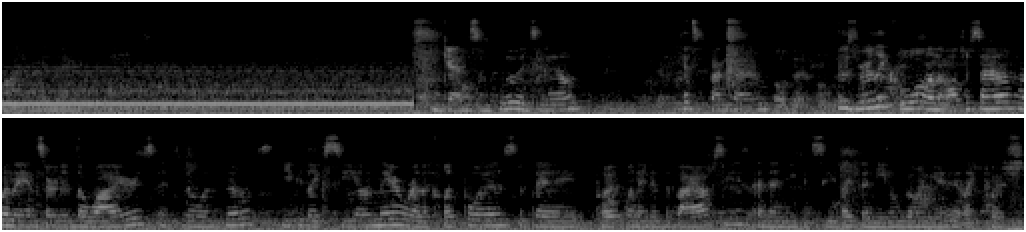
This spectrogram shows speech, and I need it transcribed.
line right getting some fluids now. It's a fun time. It was really cool on the ultrasound when they inserted the wires into the lymph nodes. You could like see on there where the clip was that they put when they did the biopsies, and then you could see like the needle going in. It like pushed,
